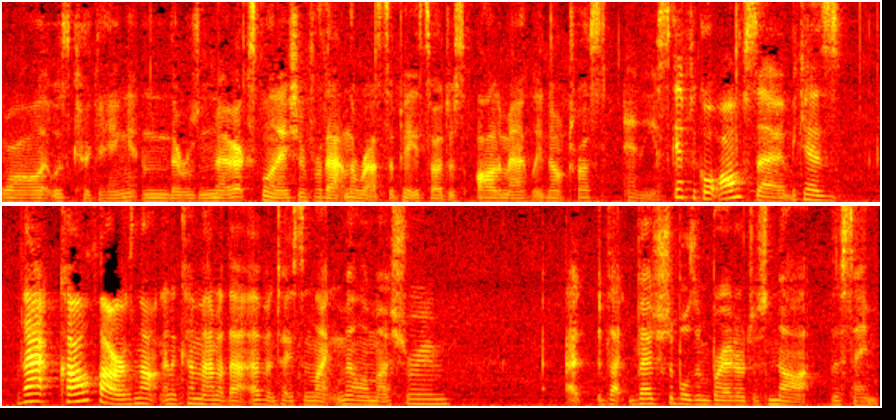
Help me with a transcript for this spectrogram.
while it was cooking, and there was no explanation for that in the recipe, so I just automatically don't trust any. Skeptical also because that cauliflower is not going to come out of that oven tasting like mellow mushroom. Uh, like vegetables and bread are just not the same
